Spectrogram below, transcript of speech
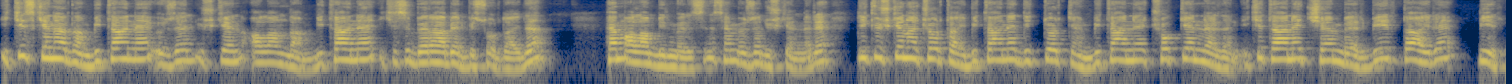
ikiz kenardan bir tane özel üçgen alandan bir tane ikisi beraber bir sorudaydı. Hem alan bilmelisiniz hem özel üçgenleri. Dik üçgen açıortay bir tane dikdörtgen bir tane çokgenlerden iki tane çember bir daire bir.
